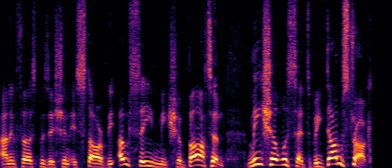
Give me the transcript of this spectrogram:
And in first position is star of the OC, Mischa Barton. Mischa was said to be dumbstruck,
